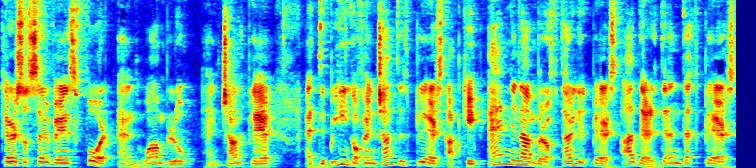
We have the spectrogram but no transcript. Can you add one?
Curse of Surveillance 4 and 1 blue, enchant player. At the beginning of enchanted player's upkeep, any number of target players other than that players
